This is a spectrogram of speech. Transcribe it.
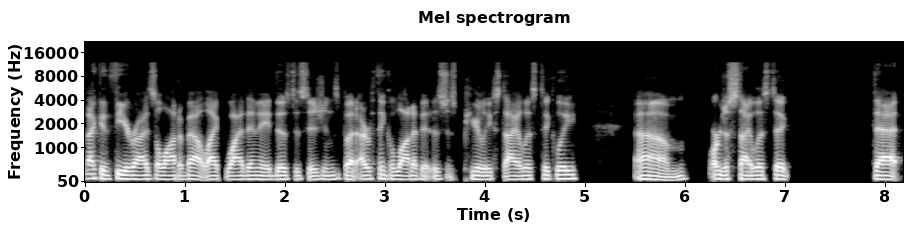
I could theorize a lot about like why they made those decisions, but I think a lot of it is just purely stylistically, um, or just stylistic that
